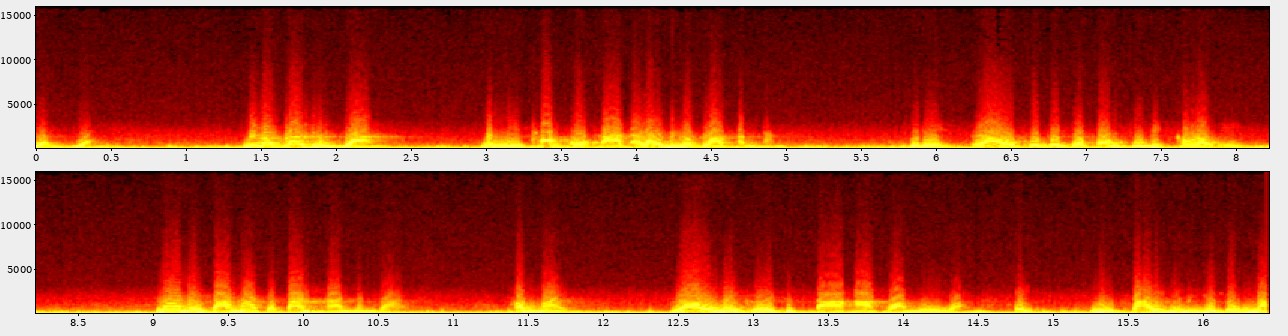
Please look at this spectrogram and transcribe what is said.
เยอะๆมันลบเล้าทุกอย่าง มันมีช่องโอกาสอะไรมันลบเล้าทั้งนั้นทีนี้เราผู้เป็นเจ้าของชีวิตของเราเอง เราไม่สามารถจะต้านทานมันได้ทำไม เราไม่เคยศึกษาหาความรู้ว่าไอ้นิสัยนี่มันอยู่ตรงไหน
